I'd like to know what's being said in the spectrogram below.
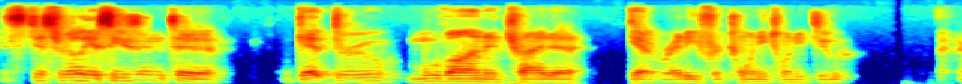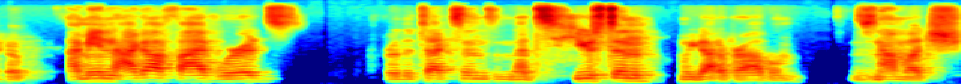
it's just really a season to get through, move on, and try to get ready for 2022. I mean, I got five words for the Texans, and that's Houston. We got a problem. There's not much,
